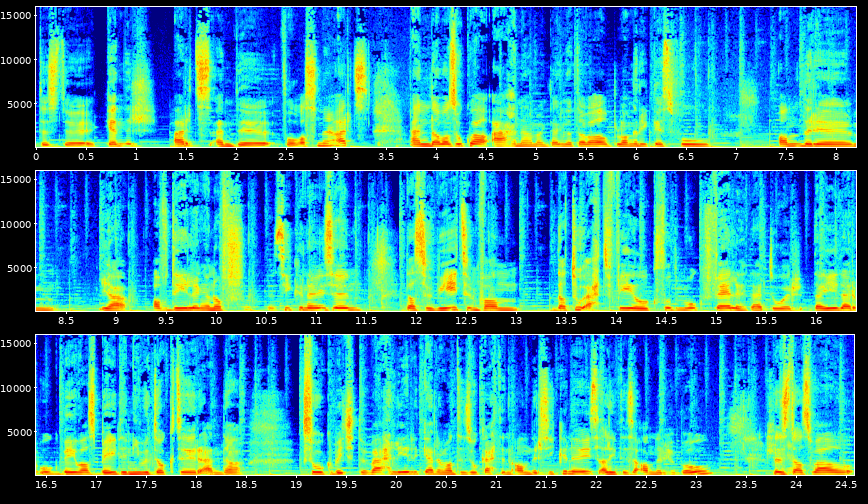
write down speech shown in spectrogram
dus de kinderarts en de volwassenenarts. En dat was ook wel aangenaam. Ik denk dat dat wel belangrijk is voor andere ja, afdelingen of ziekenhuizen. Dat ze weten van, dat doet echt veel. Ik voelde me ook veilig daardoor. Dat jij daar ook bij was, bij de nieuwe dokter. En dat ik zo ook een beetje de weg leren kennen, want het is ook echt een ander ziekenhuis. Allee, het is een ander gebouw. Dus dat is wel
